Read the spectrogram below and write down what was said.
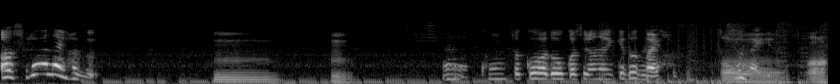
あ、それはないはず。うーん、うん。うん。今作はどうか知らないけど、ないはず。あ普通ないです。あ、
